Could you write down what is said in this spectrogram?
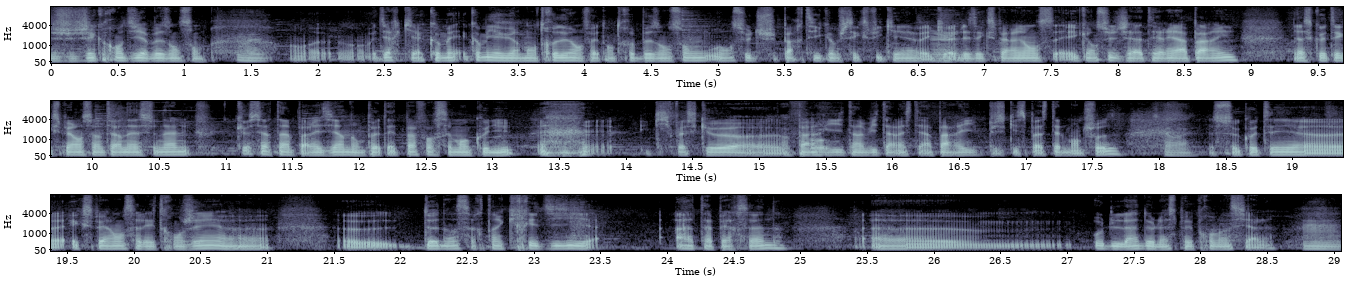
j'ai grandi à Besançon. Ouais. On va dire qu'il y a comme, comme il y a eu un entre deux en fait entre Besançon où ensuite je suis parti comme je t'expliquais avec Ouais. les expériences et qu'ensuite j'ai atterri à Paris. Il y a ce côté expérience internationale que certains Parisiens n'ont peut-être pas forcément connu. parce que euh. Paris t'invite à rester à Paris puisqu'il se passe tellement de choses. Ce côté euh, expérience à l'étranger euh, euh, donne un certain crédit à ta personne euh, au-delà de l'aspect provincial Hmm.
